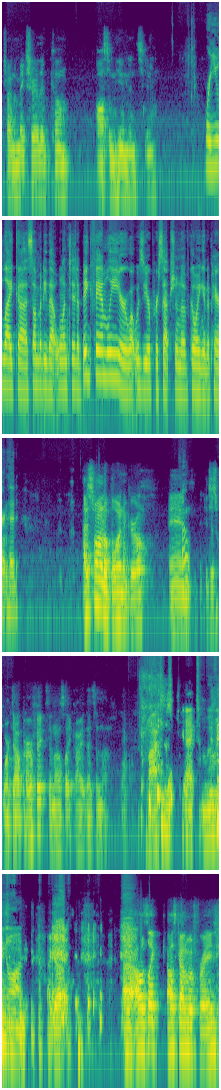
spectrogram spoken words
trying to make sure they become awesome humans, you know. Were you like uh, somebody that wanted a big family, or what was your perception of going into parenthood? I just wanted a boy and a girl, and Oh. it just worked out perfect. And I was like, all right, that's enough. Boxes checked. Moving on. I got. uh, I was like, I was kind of afraid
